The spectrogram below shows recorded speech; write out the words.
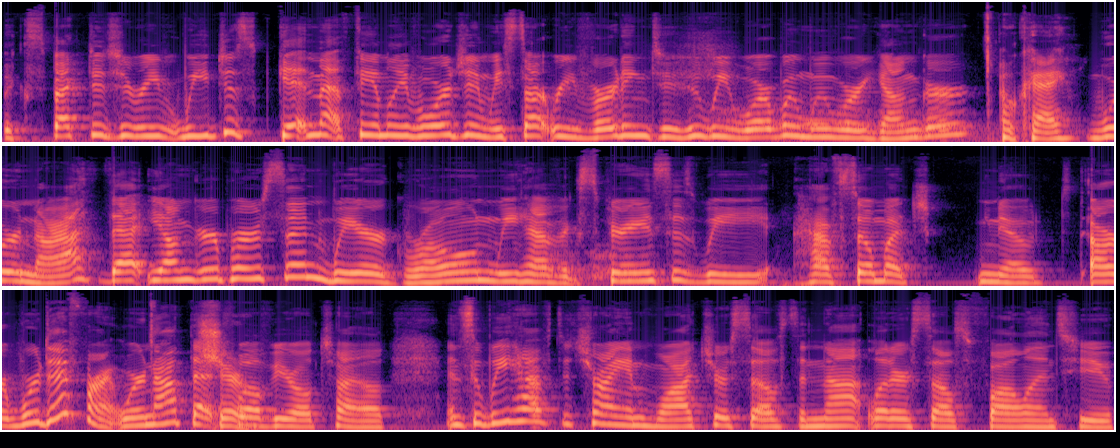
expected to. Re- we just get in that family of origin. We start reverting to who we were when we were younger. Okay. We're not that younger person. We are grown. We have experiences. We have so much. You know, are we're different. We're not that Sure. 12 year old child, and so we have to try and watch ourselves to not let ourselves fall into,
